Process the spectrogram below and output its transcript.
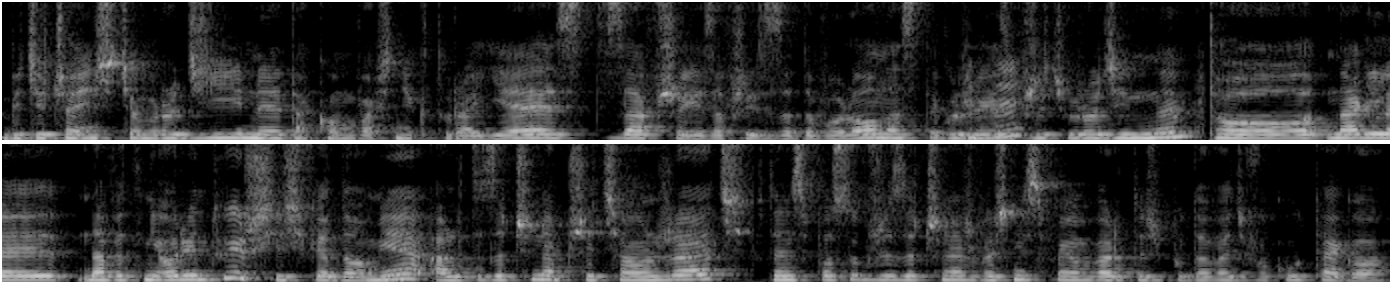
bycie częścią rodziny, taką właśnie, która jest zawsze, jest zawsze jest zadowolona z tego, że mhm. jest w życiu rodzinnym, to nagle nawet nie orientujesz się świadomie, ale to zaczyna przeciążać w ten sposób, że zaczynasz właśnie swoją wartość budować wokół tego,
